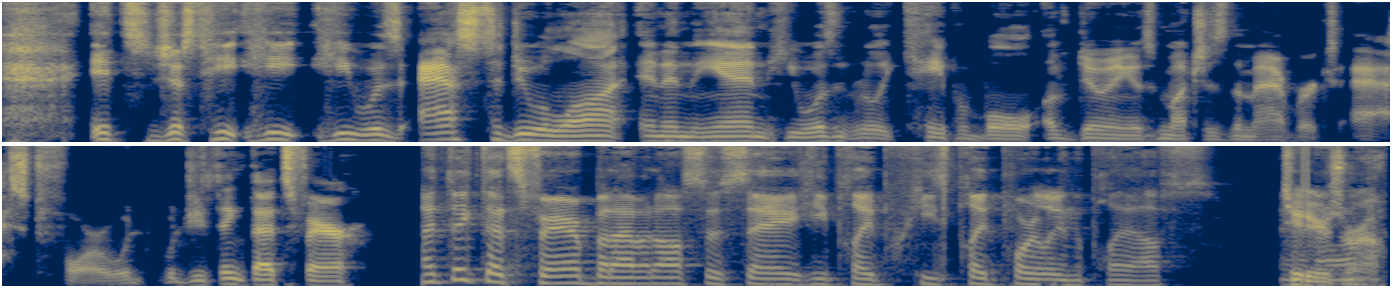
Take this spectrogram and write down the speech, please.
it's just he he he was asked to do a lot and in the end he wasn't really capable of doing as much as the Mavericks asked for. Would would you think that's fair? I think that's fair, but I would also say he played he's played poorly in the playoffs. Two years in a row.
